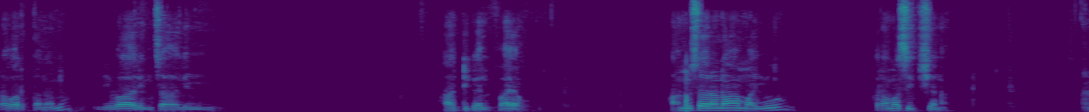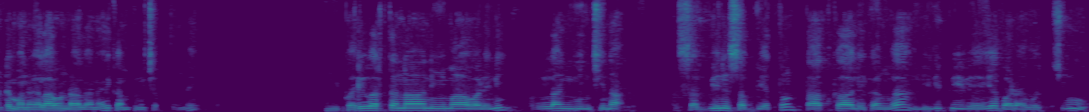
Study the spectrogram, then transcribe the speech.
ప్రవర్తనను నివారించాలి. Article five. అనుసరణ మరియు క్రమశిక్షణ. అంటే మనం ఎలా ఉండాలనేది కంపెనీ చెప్తుంది. ఈ పరివర్తన నియమావళిని ఉల్లంఘించిన సభ్యుని సభ్యత్వం తాత్కాలికంగా నిలిపివేయబడవచ్చు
